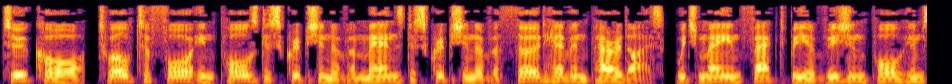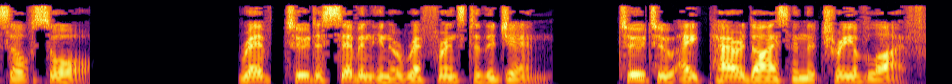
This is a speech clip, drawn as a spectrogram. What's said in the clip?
2 Cor, 12–4 in Paul's description of a man's description of a third heaven paradise, which may in fact be a vision Paul himself saw. Rev. 2–7 in a reference to the Gen. 2–8 paradise and the tree of life.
